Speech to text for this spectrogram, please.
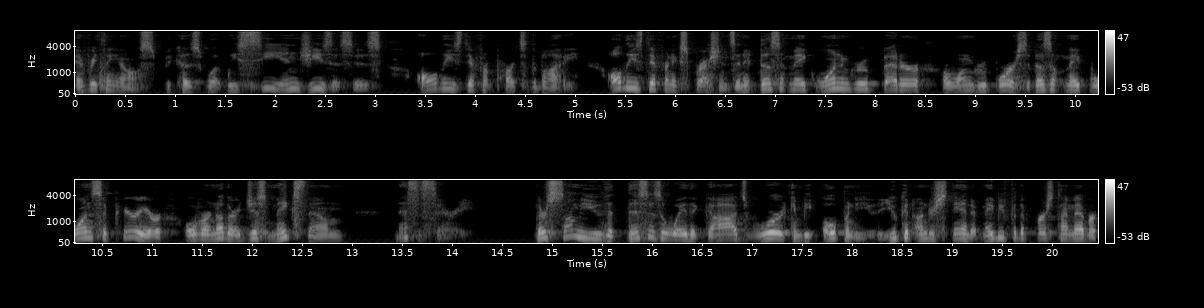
everything else, because what we see in Jesus is all these different parts of the body, all these different expressions, and it doesn't make one group better or one group worse. It doesn't make one superior over another. It just makes them necessary. There's some of you that this is a way that God's word can be open to you, that you can understand it, maybe for the first time ever,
